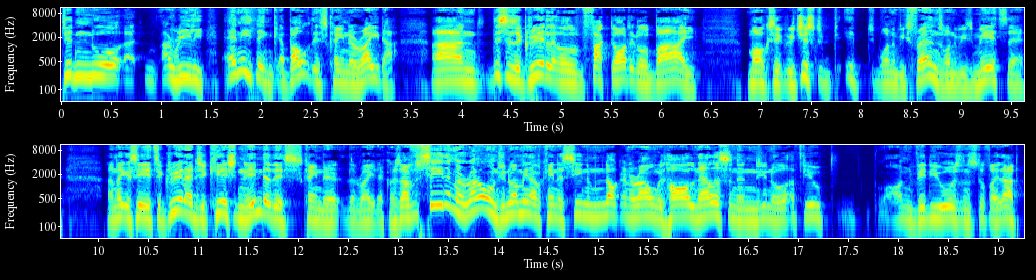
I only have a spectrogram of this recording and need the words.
didn't know uh, really anything about this kind of writer. And this is a great little fact article by Mark Zickery, just one of his friends, one of his mates there. And like I say, it's a great education into this kind of the writer because I've seen him around. You know what I mean? I've kind of seen him knocking around with Harlan Ellison and you know a few on videos and stuff like that.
